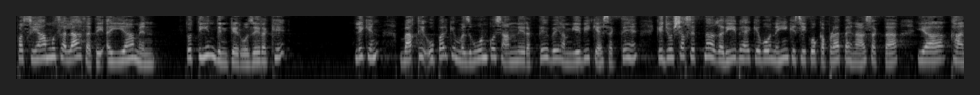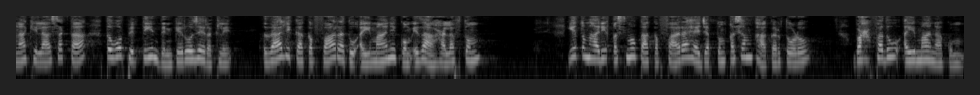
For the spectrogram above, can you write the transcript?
فسیام ثلاثت ایامن تو تین دن کے روزے رکھے۔ لیکن باقی اوپر کے مضمون کو سامنے رکھتے ہوئے ہم یہ بھی کہہ سکتے ہیں کہ جو شخص اتنا غریب ہے کہ وہ نہیں کسی کو کپڑا پہنا سکتا یا کھانا کھلا سکتا، تو وہ پھر تین دن کے روزے رکھ لے۔ ذالک کفارت ایمانکم اذا حلفتم۔ یہ تمہاری قسموں کا کفارہ ہے جب تم قسم کھا کر توڑو۔ وحفظوا ایمانکم۔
